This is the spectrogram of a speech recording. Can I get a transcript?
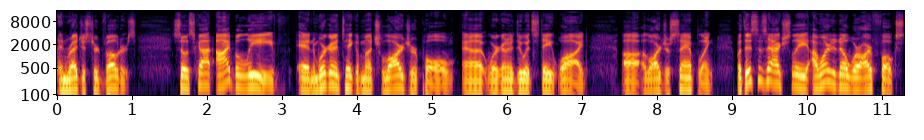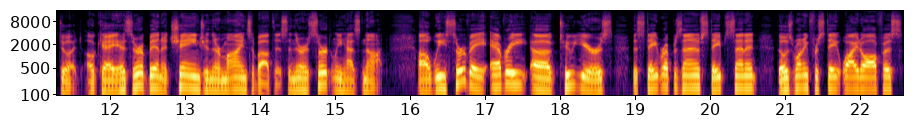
and registered voters. So, Scott, I believe, and we're going to take a much larger poll, uh, we're going to do it statewide uh, a larger sampling. But this is actually, I wanted to know where our folks stood. Okay, has there been a change in their minds about this? And there certainly has not. Uh, we survey every uh, two years the state representative, state senate, those running for statewide office.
